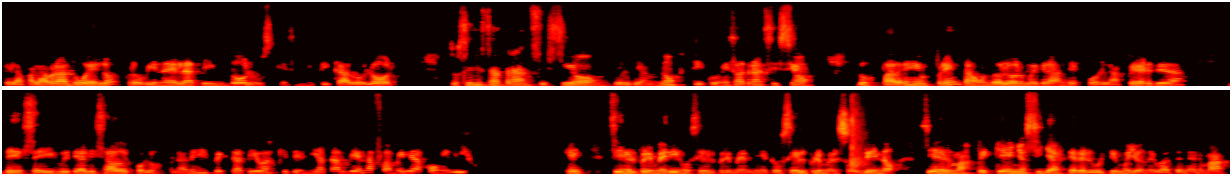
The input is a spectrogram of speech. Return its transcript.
Que la palabra duelo proviene del latín dolus, que significa dolor. Entonces, esa transición del diagnóstico, en esa transición, los padres enfrentan un dolor muy grande por la pérdida de ese hijo idealizado y por los planes y expectativas que tenía también la familia con el hijo. Si es el primer hijo, si es el primer nieto, si es el primer sobrino, si es el más pequeño, si ya este era el último, yo no iba a tener más.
